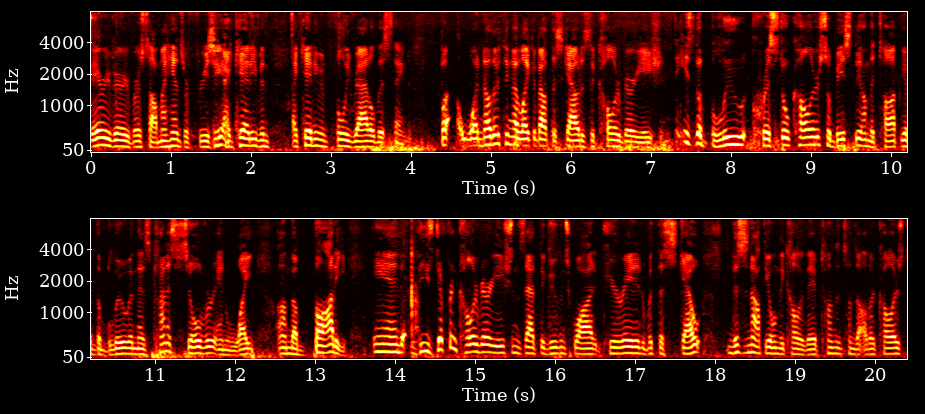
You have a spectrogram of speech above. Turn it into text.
very very versatile my hands are freezing i can't even i can't even fully rattle this thing but another thing I like about the Scout is the color variation. Is the blue crystal color. So basically on the top you have the blue and there's kind of silver and white on the body. And these different color variations that the Googan Squad curated with the Scout, this is not the only color. They have tons and tons of other colors.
